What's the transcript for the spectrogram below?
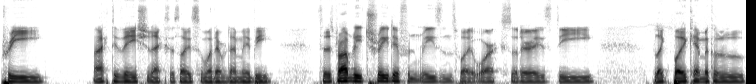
pre-activation exercise or whatever that may be. So there's probably three different reasons why it works. So there is the like biochemical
